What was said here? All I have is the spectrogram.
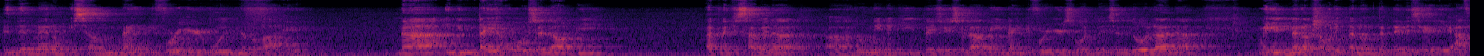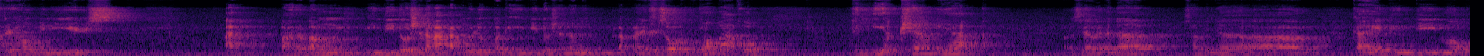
And then merong isang 94-year-old na babae na inintay ako sa lobby. At nagsasabi na, ah, Ron, may naghihintay sa'yo sa lobby, 94 years old, na isang lola na ngayon na lang siya ulit nanood ng teleserye after how many years. Para bang hindi daw siya nakakatulog pag hindi daw siya nanonood ng Black Rider. So, bumaba ako. Iyak siya ng iyak. Sabi, anak, sabi niya, um, kahit hindi mo ako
